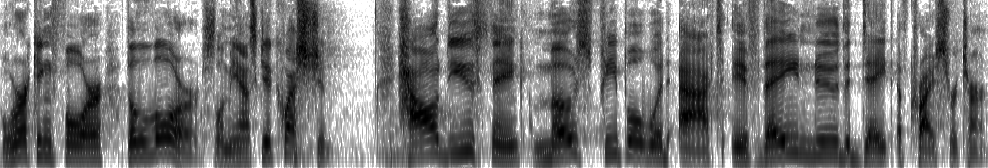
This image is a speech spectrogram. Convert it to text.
working for the Lord. So let me ask you a question. How do you think most people would act if they knew the date of Christ's return?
